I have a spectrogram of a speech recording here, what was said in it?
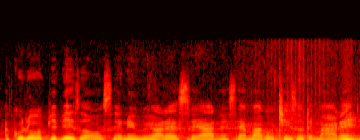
အခုလိုပြည့်ပြည့်စုံစုံဆွေးနွေးပေးရတဲ့ဆရာနဲ့ဆရာမကိုကျေးဇူးတင်ပါတယ်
